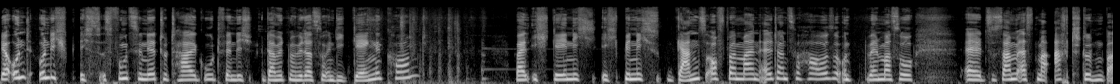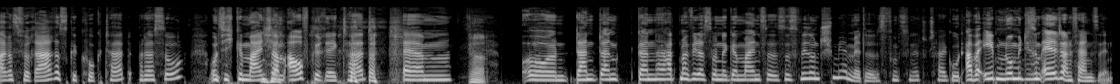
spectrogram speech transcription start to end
ja und, und ich, ich, es funktioniert total gut, finde ich, damit man wieder so in die Gänge Kommt, weil ich gehe nicht, ich bin nicht ganz oft bei meinen Eltern zu Hause und wenn man so äh, zusammen erstmal acht Stunden Bares für Rares geguckt hat oder so und sich gemeinsam ja. aufgeregt hat, ähm, ja. Und dann, dann, dann hat man wieder so eine gemeinsame, es ist wie so ein Schmiermittel, das funktioniert total gut. Aber eben nur mit diesem Elternfernsehen.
